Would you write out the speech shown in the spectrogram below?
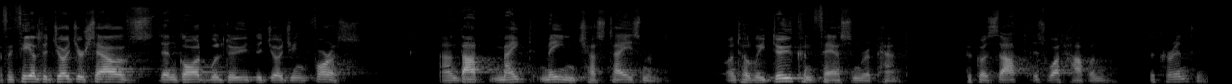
If we fail to judge ourselves, then God will do the judging for us. And that might mean chastisement until we do confess and repent, because that is what happened to the Corinthians.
